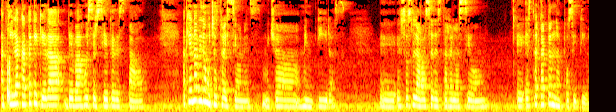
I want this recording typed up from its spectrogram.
aquí la carta que queda debajo es el 7 de espada. Aquí han habido muchas traiciones, muchas mentiras. Eh, eso es la base de esta relación. Eh, esta carta no es positiva.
